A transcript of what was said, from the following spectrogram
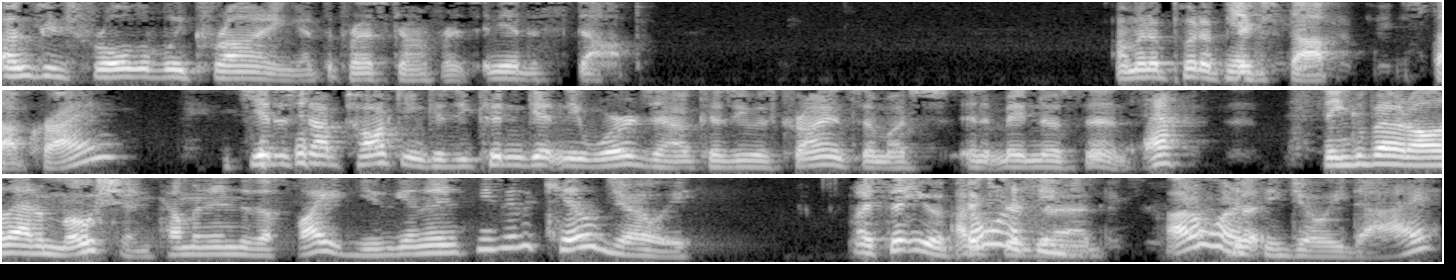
uncontrollably crying at the press conference, and he had to stop. I'm gonna put a He had to picture. stop, stop crying. He had to stop talking because he couldn't get any words out because he was crying so much, and it made no sense. Yeah. Think about all that emotion coming into the fight. He's gonna, he's gonna kill Joey. I sent you a I don't picture, want to see, Brad. I don't want to see Joey die.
